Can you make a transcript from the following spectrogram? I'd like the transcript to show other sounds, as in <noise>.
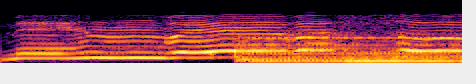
Me envuelvas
